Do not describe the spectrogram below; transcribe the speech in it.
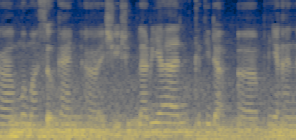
uh, memasukkan uh, isu-isu pelarian ketidakpunyaan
